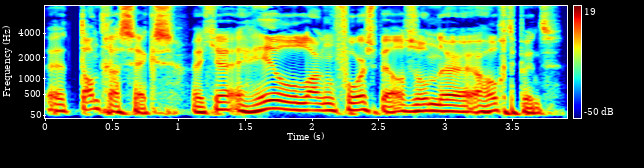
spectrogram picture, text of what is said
eh, tantra-seks, weet je. Heel lang voorspel zonder hoogtepunt.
